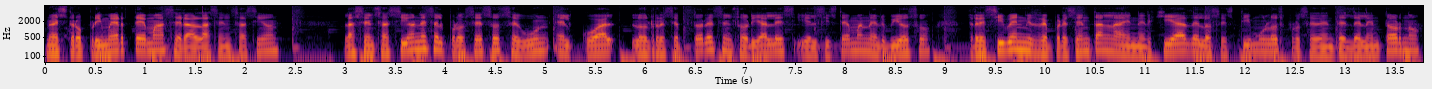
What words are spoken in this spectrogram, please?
Nuestro primer tema será la sensación. La sensación es el proceso según el cual los receptores sensoriales y el sistema nervioso reciben y representan la energía de los estímulos procedentes del entorno.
